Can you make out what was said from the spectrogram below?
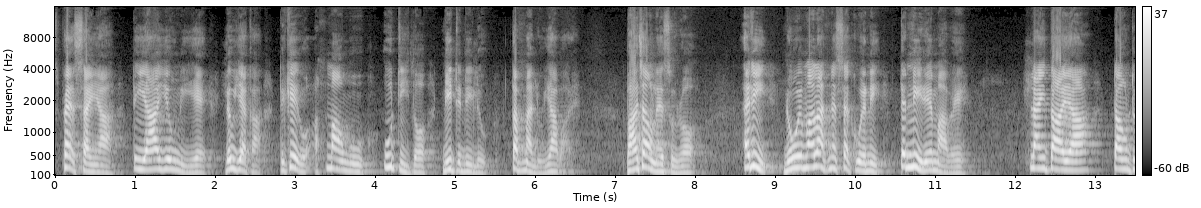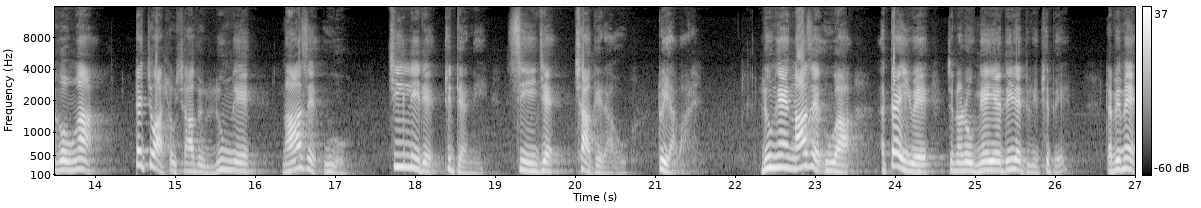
စပက်ဆိုင်ရာတရားရုံးနေရဲ့လောက်ရက်ကတကယ့်ကိုအမှောင်ကိုဥတီသောနေ့တစ်နေ့လို့သတ်မှတ်လို့ရပါတယ်။ဘာကြောင့်လဲဆိုတော့အဲ့ဒီနိုဝင်ဘာလ29ရက်နေ့တနေ့တည်းမှာပဲလှိုင်သာယာတောင်တကုံကတက်ကြွလှုပ်ရှားသူလူငယ်90ဦးကိုကြီးလေးတဲ့ဖြစ်တံနေစီရင်ချက်ချခဲ့တာကိုတွေ့ရပါတယ်။ လူငယ်90ဦးကအသက်အရွယ်ကျွန်တော်တို့ငယ်ရွယ်သေးတဲ့သူတွေဖြစ်ပေဒါပေမဲ့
